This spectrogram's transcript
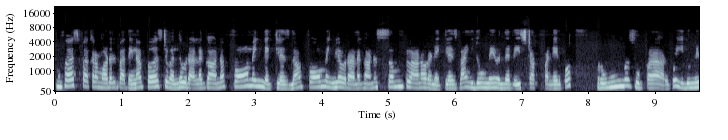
ஃபர்ஸ்ட் பார்க்குற மாடல் பார்த்தீங்கன்னா ஃபர்ஸ்ட் வந்து ஒரு அழகான ஃபார்மிங் நெக்லஸ் தான். ஃபார்மிங்கில் ஒரு அழகான சிம்பிளான ஒரு நெக்லஸ் தான். இதுவுமே வந்து ரீஸ்டாக் பண்ணியிருக்கோம் ரொம்ப சூப்பராக இருக்கும். இதுவுமே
